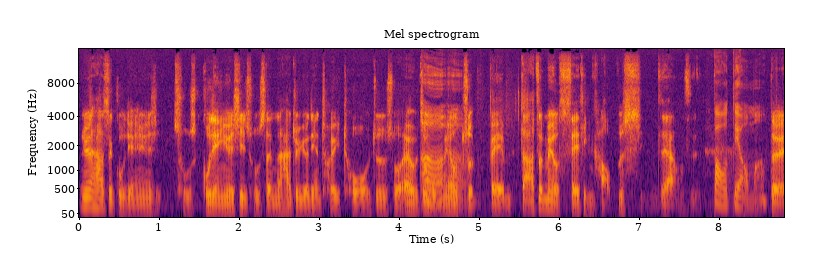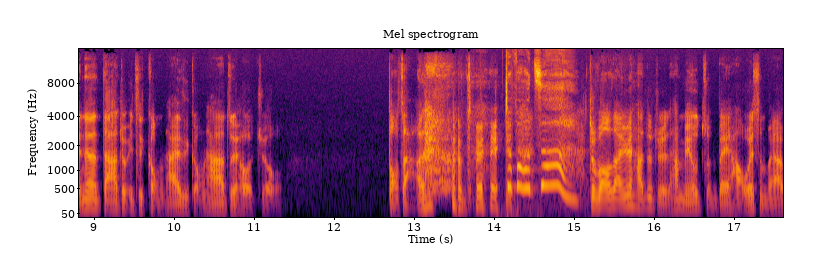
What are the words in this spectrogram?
因为她是古典音乐出古典音乐系出身，那她就有点推脱，就是说，哎，这我没有准备，大家这没有 setting 好，不行这样子爆掉吗？对，那大家就一直拱她，一直拱她，最后就爆炸了。对，就爆炸，就爆炸，因为他就觉得他没有准备好，为什么要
